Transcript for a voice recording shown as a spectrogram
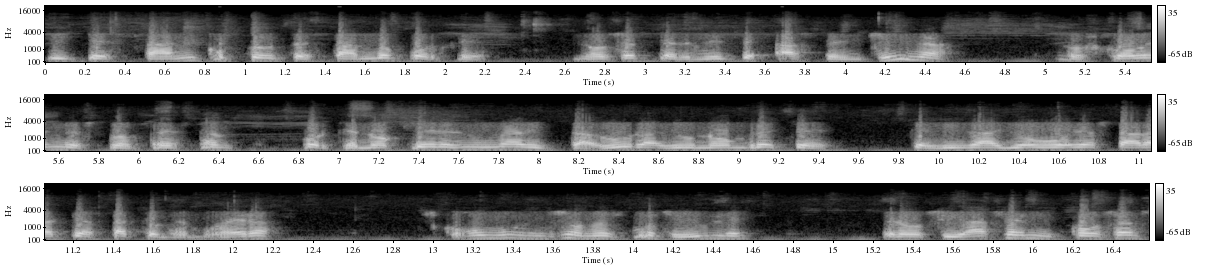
y que están protestando porque no se permite, hasta en China, los jóvenes protestan porque no quieren una dictadura de un hombre que, que diga yo voy a estar aquí hasta que me muera. ¿Cómo? Eso no es posible. Pero si hacen cosas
